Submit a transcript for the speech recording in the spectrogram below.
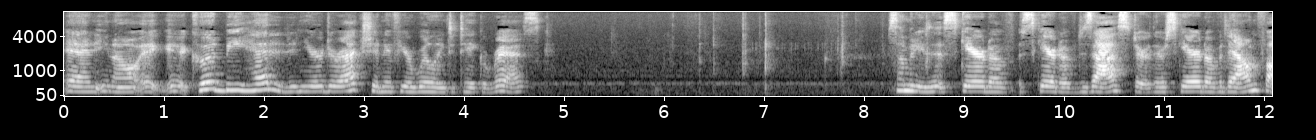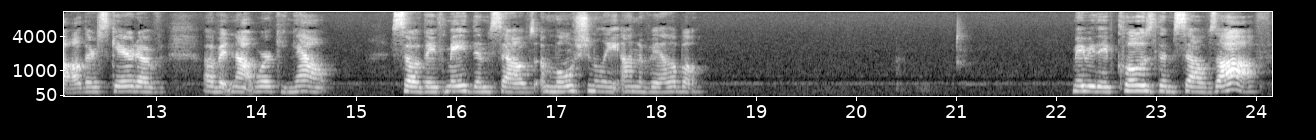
And you know, it, it could be headed in your direction if you're willing to take a risk. somebody Somebody's scared of scared of disaster. They're scared of a downfall. They're scared of of it not working out. So they've made themselves emotionally unavailable Maybe they've closed themselves off.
